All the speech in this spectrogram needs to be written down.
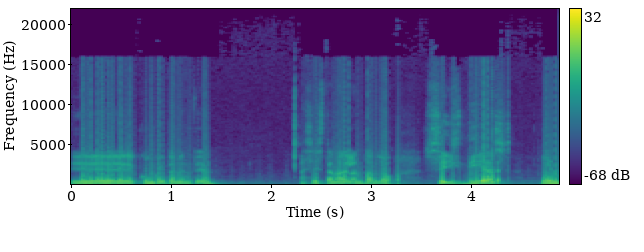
eh, concretamente se están adelantando seis días por,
